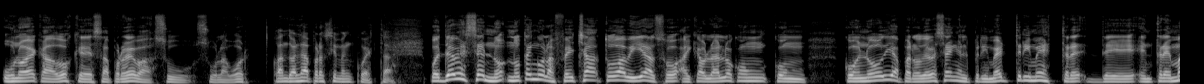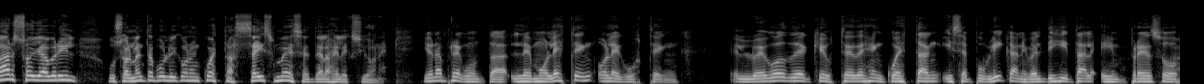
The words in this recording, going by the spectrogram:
uno de cada dos que desaprueba su, su labor. ¿Cuándo es la próxima encuesta? Pues debe ser, no, no tengo la fecha todavía, eso hay que hablarlo con, con, con el nuevo día, pero debe ser en el primer trimestre de entre marzo y abril. Usualmente publica una encuesta seis meses de las elecciones. Y una pregunta, ¿le molesten o le gusten? Luego de que ustedes encuestan y se publica a nivel digital e impreso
